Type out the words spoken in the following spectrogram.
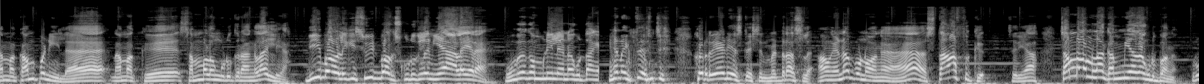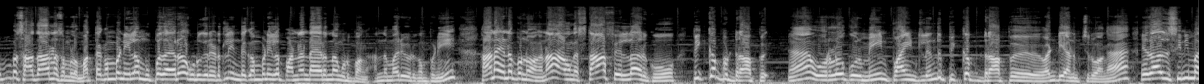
நம்ம கம்பெனியில் நமக்கு சம்பளம் கொடுக்குறாங்களா இல்லையா? தீபாவளிக்கு ஸ்வீட் பாக்ஸ் கொடுக்கலன்னு ஏன் அலையற? உங்க கம்பெனியில் என்ன கொடுத்தாங்க? எனக்கு தெரிஞ்சு ஒரு ரேடியோ ஸ்டேஷன் மெட்ராஸில். அவங்க என்ன பண்ணுவாங்க? ஸ்டாஃபுக்கு சரியா? சம்பளம்லாம் கம்மியாக தான் கொடுப்பாங்க. ரொம்ப சாதாரண சம்பளம். மற்ற கம்பெனிலாம் முப்பதாயிரம் ரூபா கொடுக்குற இடத்துல இந்த கம்பெனியில் பன்னெண்டாயிரம் தான் கொடுப்பாங்க. அந்த மாதிரி ஒரு கம்பெனி ஆனால் என்ன பண்ணுவாங்கன்னா அவங்க ஸ்டாஃப் எல்லாருக்கும் பிக்கப் ட்ராப்பு ஓரளவுக்கு ஒரு மெயின் பாயிண்ட்லேருந்து பிக்கப் ட்ராப்பு வண்டி அனுப்பிச்சிருவாங்க. ஏதாவது சினிமா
